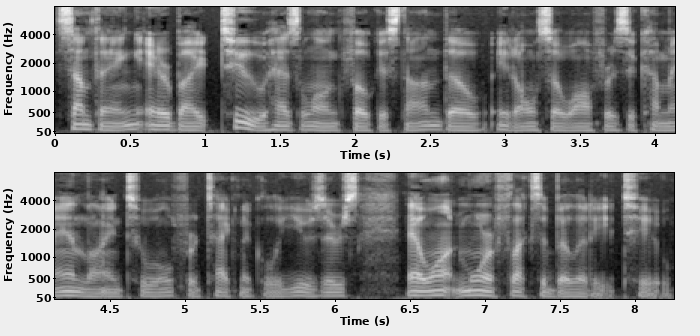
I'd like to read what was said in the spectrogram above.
something Airbyte too has long focused on, though it also offers a command line tool for technical users that want more flexibility too.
